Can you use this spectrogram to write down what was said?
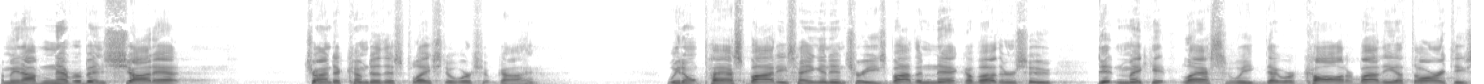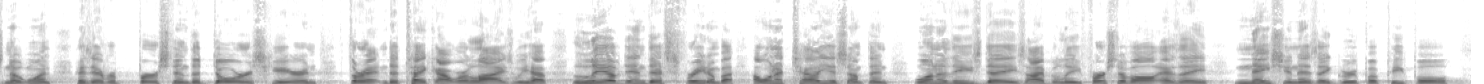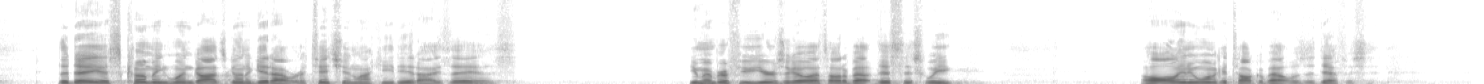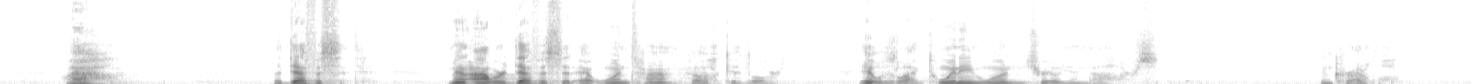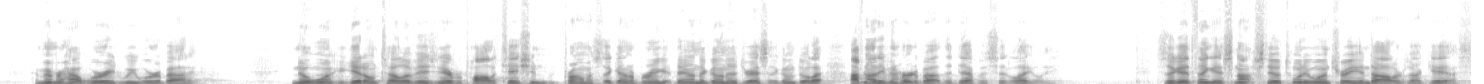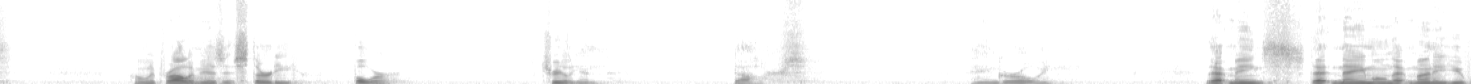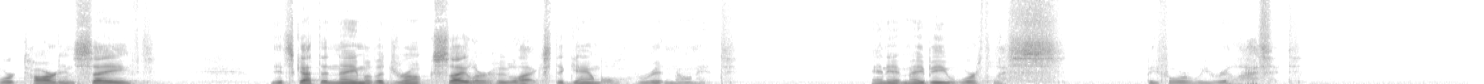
I mean, I've never been shot at trying to come to this place to worship God. We don't pass bodies hanging in trees by the neck of others who didn't make it last week. They were caught or by the authorities. No one has ever burst in the doors here and threatened to take our lives. We have lived in this freedom. But I want to tell you something. One of these days, I believe, first of all, as a nation, as a group of people, the day is coming when God's going to get our attention like he did Isaiah's. You remember a few years ago, I thought about this this week. All anyone could talk about was the deficit. Wow. The deficit. Man, our deficit at one time, oh, good Lord, it was like $21 trillion. Incredible. Remember how worried we were about it? No one could get on television. Every politician would promise they're going to bring it down, they're going to address it, they're going to do a lot. I've not even heard about the deficit lately. It's a good thing it's not still $21 trillion, I guess. Only problem is it's $34 trillion and growing. That means that name on that money you've worked hard and saved, it's got the name of a drunk sailor who likes to gamble written on it. And it may be worthless before we realize it.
